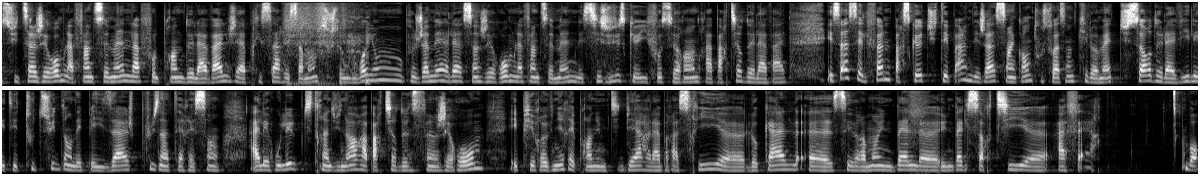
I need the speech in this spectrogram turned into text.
Suite Saint-Jérôme, la fin de semaine, là, faut le prendre de Laval. J'ai appris ça récemment parce que je me voyons, on peut jamais aller à Saint-Jérôme la fin de semaine, mais c'est juste qu'il faut se rendre à partir de Laval. Et ça, c'est le fun parce que tu t'épargnes déjà 50 ou 60 kilomètres, tu sors de la ville et tu es tout de suite dans des paysages plus intéressants. Aller rouler le petit train du Nord à partir de Saint-Jérôme et puis revenir et prendre une petite bière à la brasserie euh, locale, euh, c'est vraiment une belle, euh, une belle sortie à faire. Bon,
